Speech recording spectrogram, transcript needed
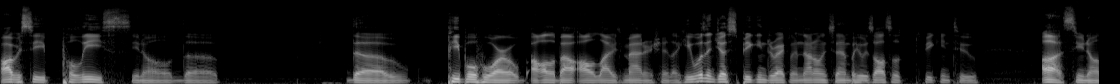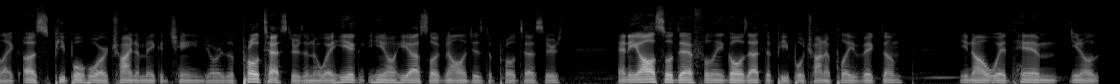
obviously police. You know the the people who are all about all lives matter and shit. Like he wasn't just speaking directly, not only to them, but he was also speaking to us. You know, like us people who are trying to make a change, or the protesters in a way. He, you know, he also acknowledges the protesters and he also definitely goes at the people trying to play victim. You know, with him, you know,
